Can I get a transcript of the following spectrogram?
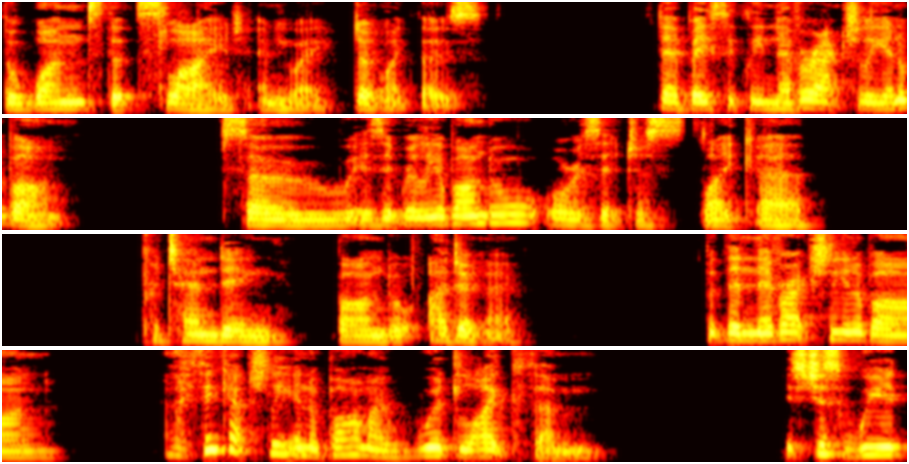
The ones that slide, anyway, don't like those. They're basically never actually in a barn. So, is it really a barn door or is it just like a pretending barn door? I don't know. But they're never actually in a barn. And I think actually in a barn I would like them. It's just weird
